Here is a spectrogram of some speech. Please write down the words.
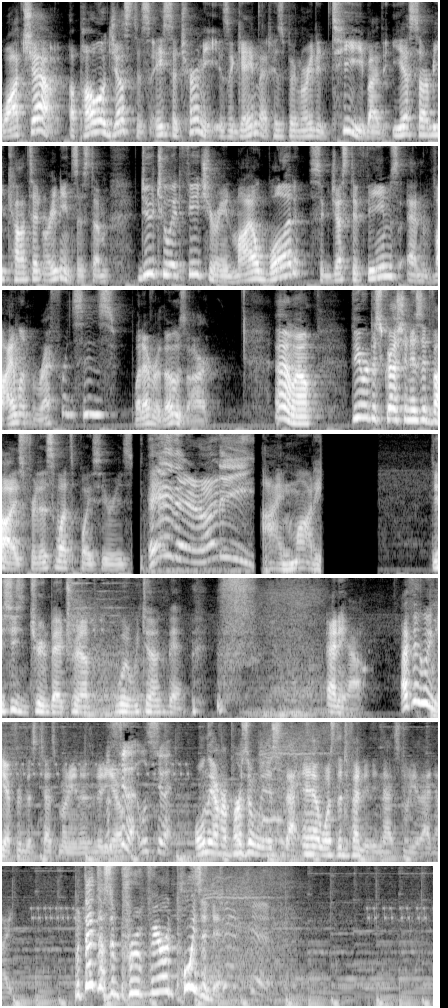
Watch out! Apollo Justice Ace Attorney is a game that has been rated T by the ESRB content rating system due to it featuring mild blood, suggestive themes, and violent references? Whatever those are. Oh well, viewer discretion is advised for this Let's Play series. Hey there, Artie! I'm Marty. This isn't Turnbad Trump. What are we talking about? Anyhow, I think we can get through this testimony in this video. Let's do it. Let's do it. Only other person witnessed that, and it was the defendant in that studio that night. But that doesn't prove Vera had poisoned it!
